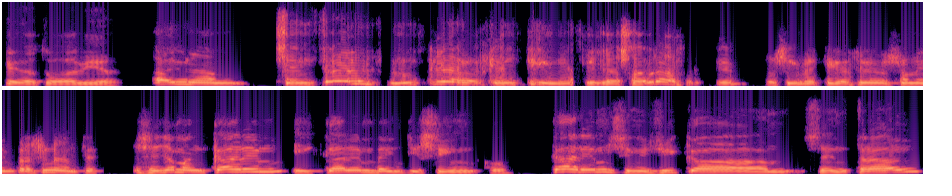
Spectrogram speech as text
queda todavía. Hay una Central Nuclear Argentina, que ya sabrá porque las investigaciones son impresionantes, se llaman CAREM y CAREM 25. CAREM significa um, central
